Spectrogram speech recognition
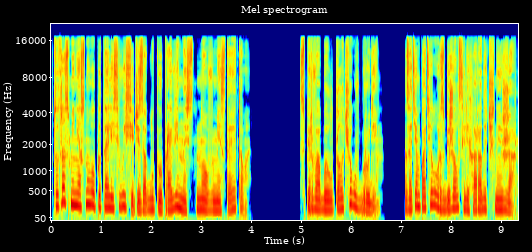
В тот раз меня снова пытались высечь за глупую провинность, но вместо этого... Сперва был толчок в груди, затем по телу разбежался лихорадочный жар,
